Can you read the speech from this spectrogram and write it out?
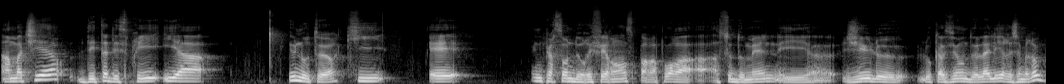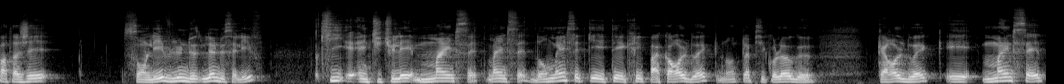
en matière d'état d'esprit, il y a une auteure qui est une personne de référence par rapport à, ce domaine et euh, j'ai eu l'occasion de la lire et j'aimerais vous partager son livre, l'un de, ses livres, qui est intitulé Mindset. Mindset. Donc Mindset qui a été écrit par Carol Dweck, donc la psychologue euh, Carol Dweck, et Mindset,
